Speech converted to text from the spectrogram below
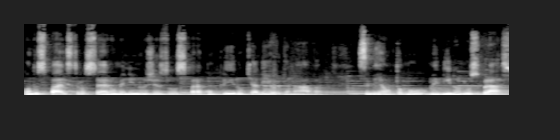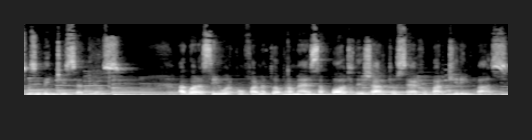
quando os pais trouxeram o menino Jesus para cumprir o que a lei ordenava, Simeão tomou o menino nos braços e bendisse a Deus. Agora, Senhor, conforme a tua promessa, pode deixar teu servo partir em paz,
